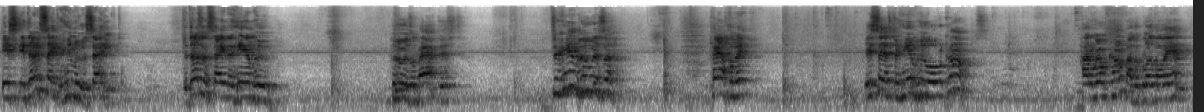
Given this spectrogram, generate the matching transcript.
It's, it doesn't say to him who is saved. It doesn't say to him who, who is a Baptist. To him who is a Catholic, it says to him who overcomes. How do we overcome? By the blood of the Lamb,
